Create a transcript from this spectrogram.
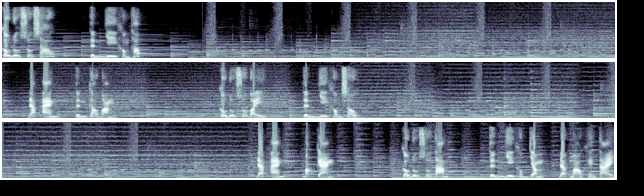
Câu đố số 6. Tỉnh gì không thấp? Đáp án, tỉnh Cao Bằng. Câu đố số 7. Tỉnh gì không sâu? Đáp án, Bắc Cạn. Câu đố số 8. Tính gì không chậm, đáp mau khen tài.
